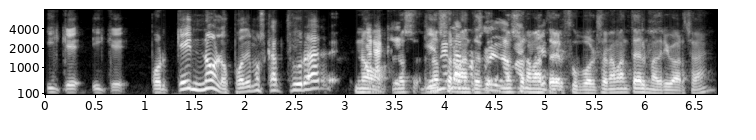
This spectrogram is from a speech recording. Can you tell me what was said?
y que, y que ¿por qué no los podemos capturar? No, que no, son- no son amantes, de- Rosaleda no son más amantes del fútbol, son amantes del Madrid-Barça. ¿eh?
